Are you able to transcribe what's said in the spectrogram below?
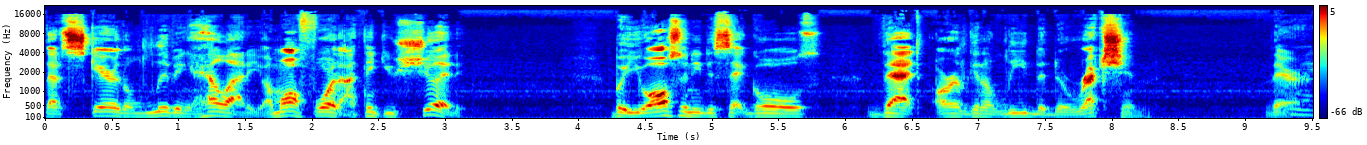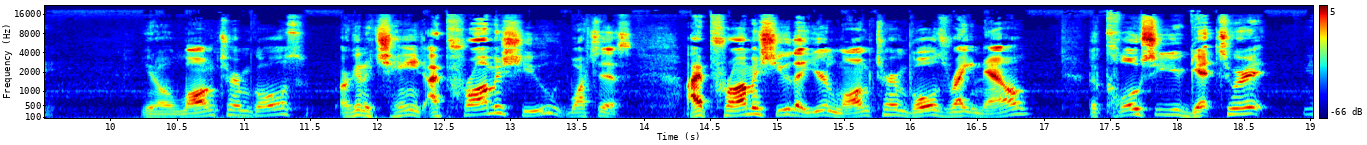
that scare the living hell out of you. I'm all for that. I think you should, but you also need to set goals that are going to lead the direction there. Right. You know, long term goals are going to change. I promise you. Watch this. I promise you that your long term goals right now, the closer you get to it, Yeah.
